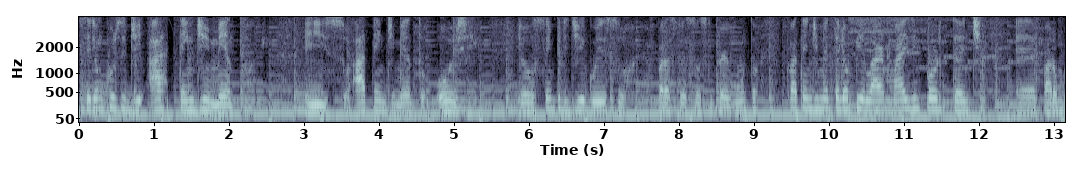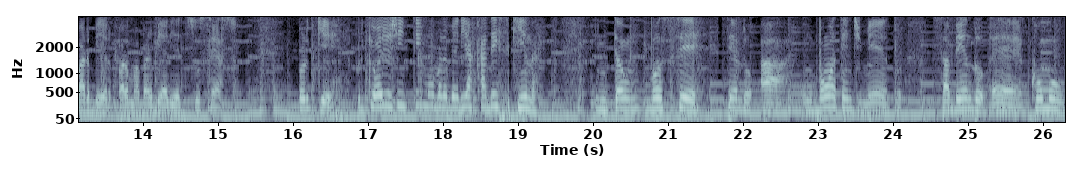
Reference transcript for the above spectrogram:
seria um curso de atendimento. Isso, atendimento hoje. Eu sempre digo isso para as pessoas que perguntam que o atendimento é o pilar mais importante é, para um barbeiro, para uma barbearia de sucesso. Por quê? Porque hoje a gente tem uma barbearia a cada esquina. Então você tendo a, um bom atendimento, sabendo é, como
